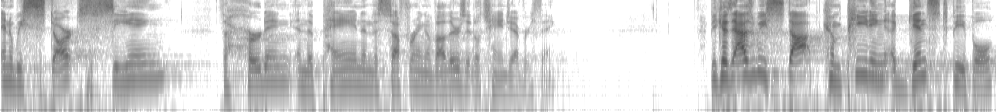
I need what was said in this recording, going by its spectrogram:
and we start seeing the hurting and the pain and the suffering of others, it'll change everything. Because as we stop competing against people,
